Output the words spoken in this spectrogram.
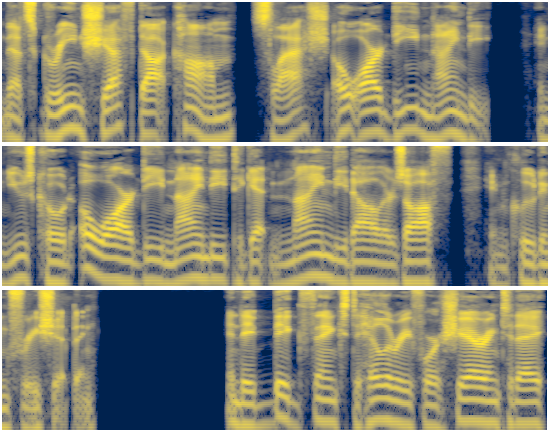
That's greenchef.com slash ORD90 and use code ORD90 to get $90 off, including free shipping. And a big thanks to Hilary for sharing today.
